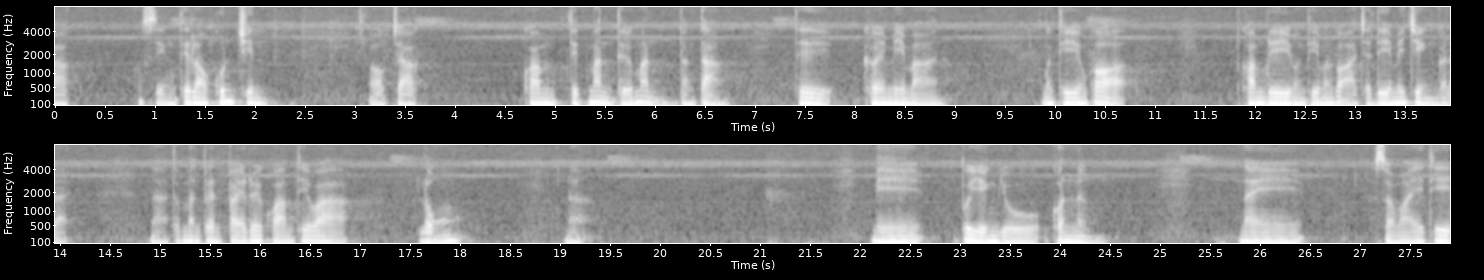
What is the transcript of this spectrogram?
ากสิ่งที่เราคุ้นชิน ออกจาก ความติดมั่นถือมั่นต่างๆ ที่เคยมีมา บางทีมันก็ความดีบางทีมันก็อาจจะดีไม่จริงก็ได้นะถ้ามันเป็นไปด้วยความที่ว่าหลงนะมีผู้หญิงอยู่คนหนึ่ง ในสมัยที่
